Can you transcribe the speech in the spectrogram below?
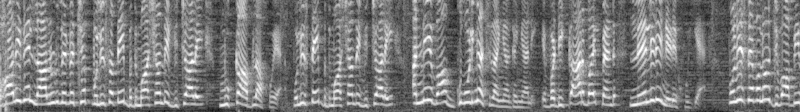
ਮੋਹਾਲੀ ਦੇ ਲਾਲੜੂ ਦੇ ਵਿੱਚ ਪੁਲਿਸ ਅਤੇ ਬਦਮਾਸ਼ਾਂ ਦੇ ਵਿਚਾਲੇ ਮੁਕਾਬਲਾ ਹੋਇਆ ਪੁਲਿਸ ਤੇ ਬਦਮਾਸ਼ਾਂ ਦੇ ਵਿਚਾਲੇ ਅੰਨੇਵਾਹ ਗੋਲੀਆਂ ਚਲਾਈਆਂ ਗਈਆਂ ਨੇ। ਇਹ ਵੱਡੀ ਕਾਰਵਾਈ ਪਿੰਡ ਲੇਲੜੀ ਨੇੜੇ ਹੋਈ ਹੈ। ਪੁਲਿਸ ਦੇ ਵੱਲੋਂ ਜਵਾਬੀ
